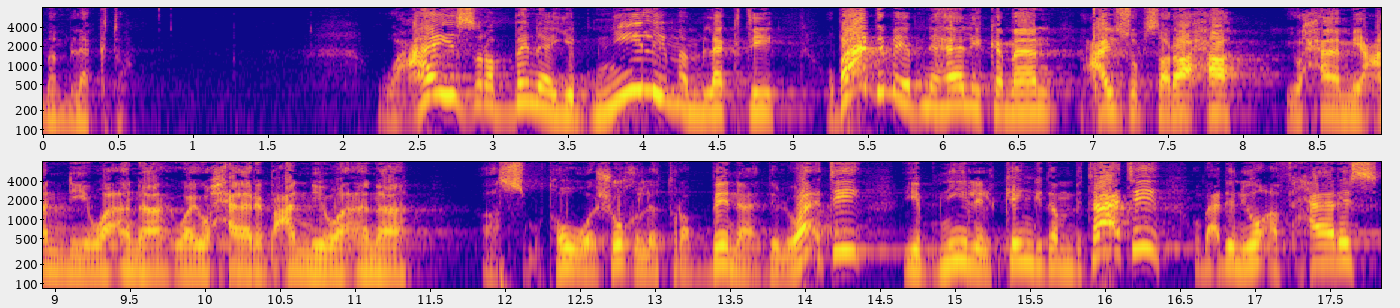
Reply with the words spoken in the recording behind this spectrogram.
مملكته. وعايز ربنا يبني لي مملكتي وبعد ما يبنيها لي كمان عايزه بصراحة يحامي عني وأنا ويحارب عني وأنا أصمت. هو شغلة ربنا دلوقتي يبني لي الكينجدم بتاعتي وبعدين يقف حارس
